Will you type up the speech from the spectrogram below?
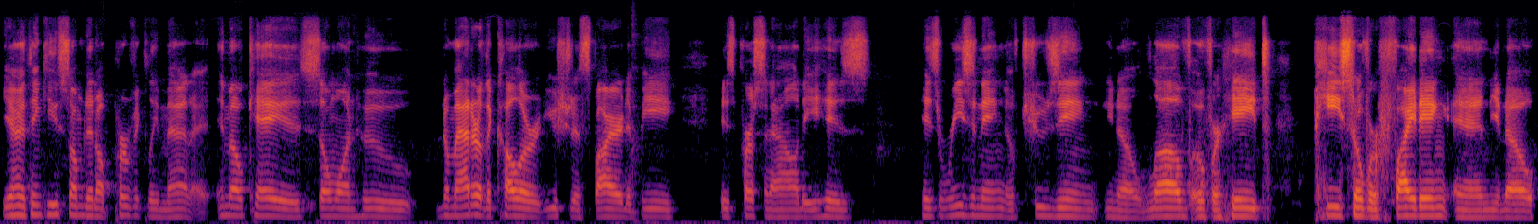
Yeah, I think you summed it up perfectly, Matt. MLK is someone who, no matter the color, you should aspire to be. His personality, his his reasoning of choosing, you know, love over hate, peace over fighting, and you know,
